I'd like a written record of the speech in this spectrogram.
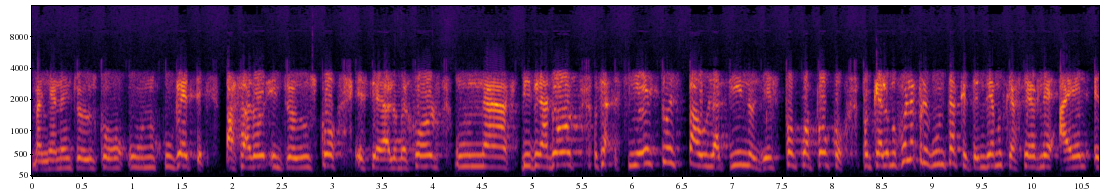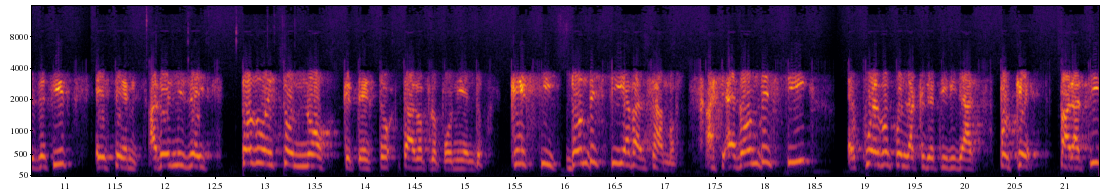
mañana introduzco un juguete, pasado introduzco este a lo mejor un vibrador, o sea, si esto es paulatino y es poco a poco, porque a lo mejor la pregunta que tendríamos que hacerle a él es decir, este, a ver, mi rey, todo esto no que te he estado proponiendo, ¿qué sí? ¿Dónde sí avanzamos? ¿Hacia dónde sí eh, juego con la creatividad, porque para ti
